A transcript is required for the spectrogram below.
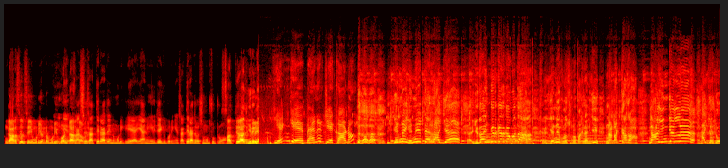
இங்க அரசியல் செய்ய முடியுன்ற முடிவு பண்ணிட்டாரு First அவரு. சத்யராஜ் இன்னும் முடிக்கலையா? ஏன் நீங்க விஜய்க்கு போறீங்க? சத்யராஜ் ஃபர்ஸ்ட் முடிச்சு விட்டுருவோம். சத்யராஜ். எங்கே பானர்ஜியை காணோம்? என்ன என்னைய தேடுறாங்க? இதான் இங்க இருக்க இருக்க பார்த்தா. என்னைய குள்ள சொல்ல பாக்குறாங்க நடக்காதா நான் இங்க இல்ல. ஐயோ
